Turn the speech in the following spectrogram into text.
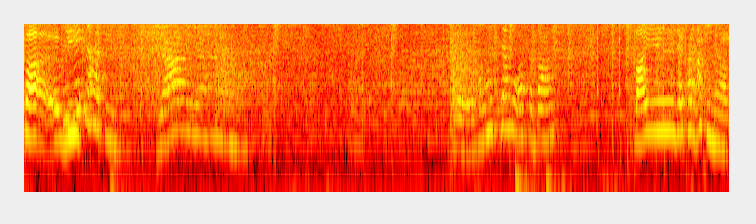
Fahr, äh, Der wie? Gegner hat ihn. Ja, ja. Äh, warum ist Thermo auf der Bahn? Weil der keinen Akku mehr hat.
